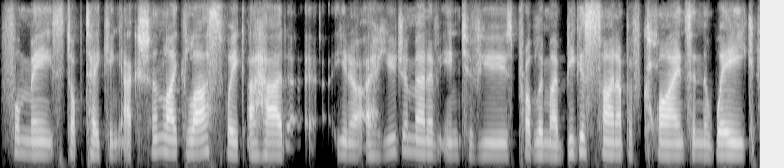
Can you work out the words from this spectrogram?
for me stop taking action. Like last week I had you know a huge amount of interviews probably my biggest sign up of clients in the week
